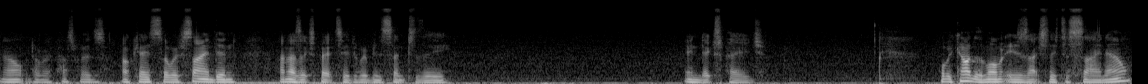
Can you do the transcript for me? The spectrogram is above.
No, don't have passwords. Okay, so we've signed in, and as expected, we've been sent to the index page. What we can't do at the moment is actually to sign out,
